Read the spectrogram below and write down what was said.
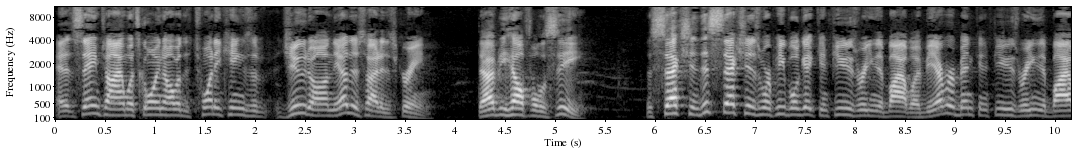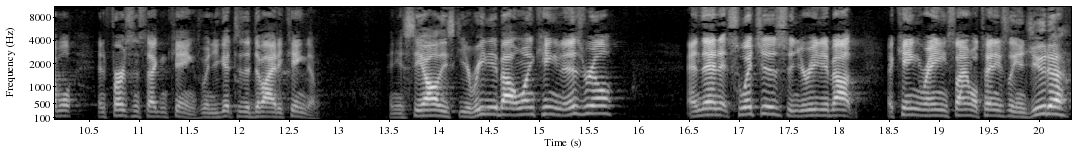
and at the same time, what's going on with the 20 kings of Judah on the other side of the screen. That would be helpful to see. The section, this section is where people get confused reading the Bible. Have you ever been confused reading the Bible in 1st and 2nd Kings when you get to the divided kingdom? And you see all these, you're reading about one king in Israel, and then it switches, and you're reading about a king reigning simultaneously in Judah,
